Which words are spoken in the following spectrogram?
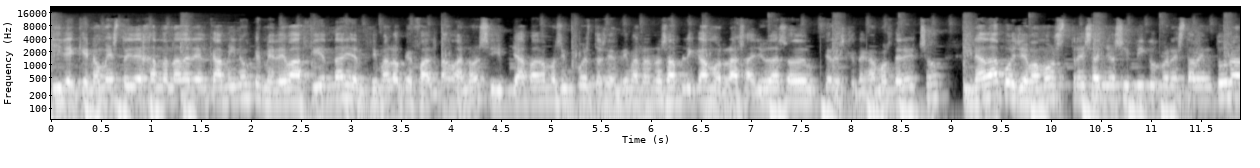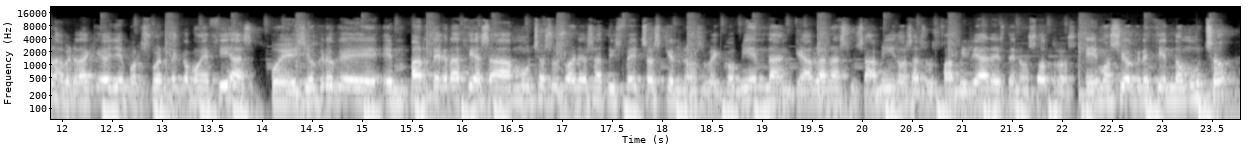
y de que no me estoy dejando nada en el camino que me deba Hacienda y encima lo que faltaba, ¿no? Si ya pagamos impuestos y encima no nos aplicamos las ayudas o deducciones que tengamos derecho. Y nada, pues llevamos tres años y pico con esta aventura. La verdad que, oye, por suerte, como decías, pues yo creo que en parte gracias a muchos usuarios satisfechos que nos recomiendan, hablan a sus amigos, a sus familiares de nosotros, que hemos ido creciendo mucho,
